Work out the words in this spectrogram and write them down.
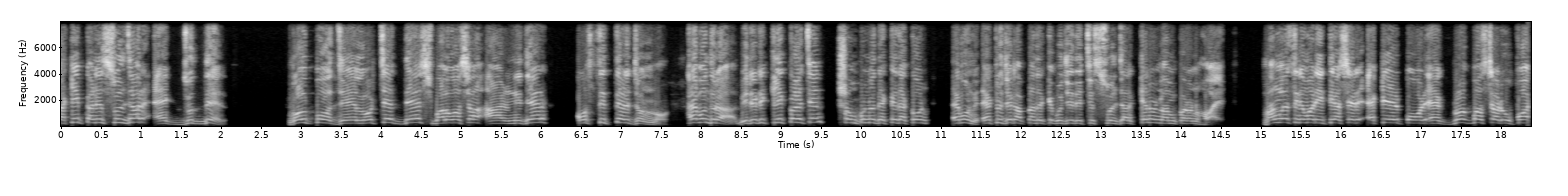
সাকিব খানের সুলজার এক যুদ্ধের গল্প যে লড়ছে দেশ ভালোবাসা আর নিজের অস্তিত্বের জন্য। হ্যাঁ বন্ধুরা, ভিডিওটি ক্লিক করেছেন, সম্পূর্ণ দেখতে দেখুন এবং একটু যেটা আপনাদেরকে বুঝিয়ে দিচ্ছি সুলজার কেন নামকরণ হয়। বাংলা সিনেমার ইতিহাসের একের পর এক ব্লকবাস্টার উপর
